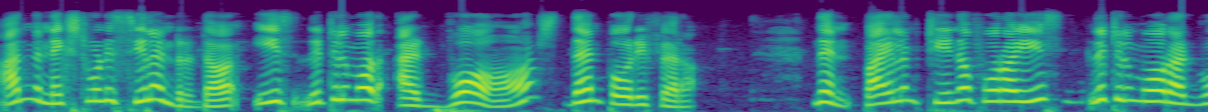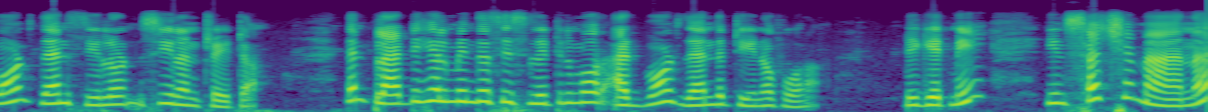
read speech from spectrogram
And the next one is coelenterata is little more advanced than porifera then phylum ctenophora is little more advanced than coelenterata then platyhelminthes is little more advanced than the ctenophora do you get me? In such a manner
